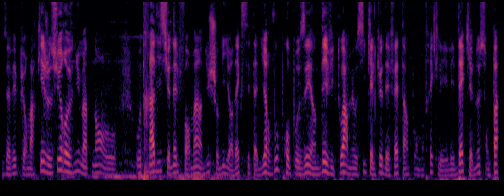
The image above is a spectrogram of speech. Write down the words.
vous avez pu remarquer, je suis revenu maintenant au, traditionnel format hein, du Show Your Deck, c'est-à-dire vous proposer des victoires mais aussi quelques défaites pour montrer que les, decks ne sont pas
